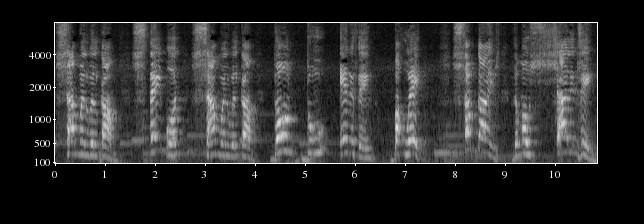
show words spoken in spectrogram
Samuel will come. Stay put, Samuel will come. Don't do anything but wait. Sometimes the most challenging,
